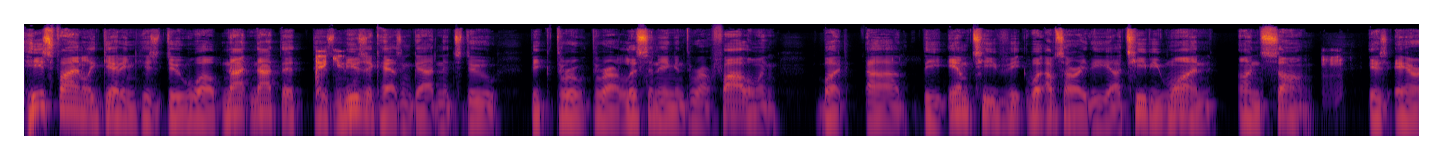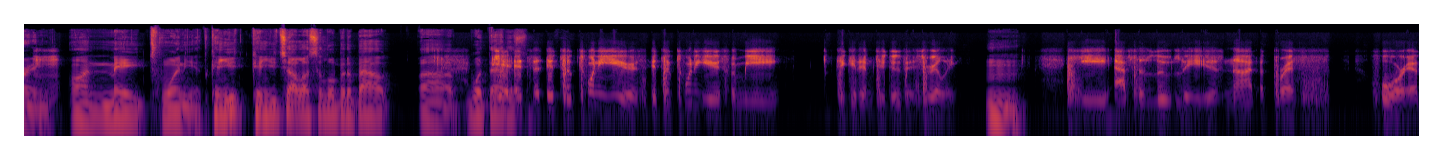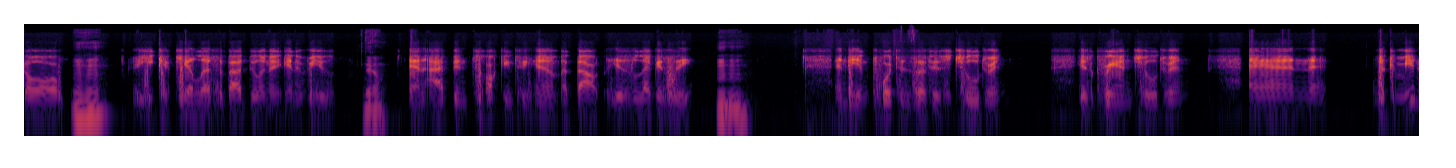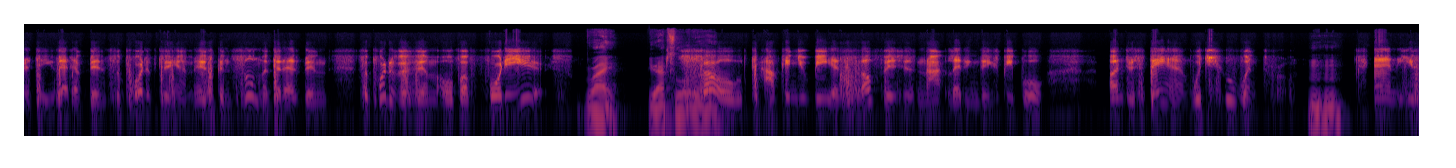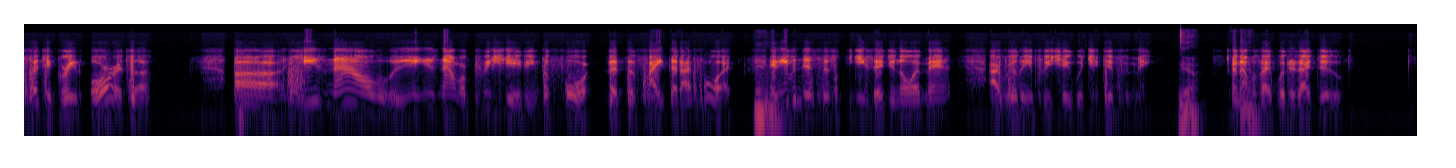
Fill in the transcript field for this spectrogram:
He's finally getting his due. Well, not not that Thank his you. music hasn't gotten its due be, through through our listening and through our following, but uh, the MTV. Well, I'm sorry, the uh, TV One Unsung Mhm. is airing Mm-hmm. on May 20th. Can you can you tell us a little bit about uh, what that yeah, is? it, it took 20 years. It took 20 years for me to get him to do this, really. Mm, He absolutely is not a press whore at all. hmm He could care less about doing an interview. Yeah. And I've been talking to him about his legacy hmm and the importance of his children, his grandchildren, and the community that have been supportive to him, his consumer that has been supportive of him over 40 years. Right. You're absolutely right. So, how can you be as selfish as not letting these people understand what you went through? hmm And he's such a great orator. Uh, he's now he's now appreciating the fought that the fight that I fought. Mhm. And even just this week, he said, "You know what, man? I really appreciate what you did for me." Yeah. And I was like, "What did I do?"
